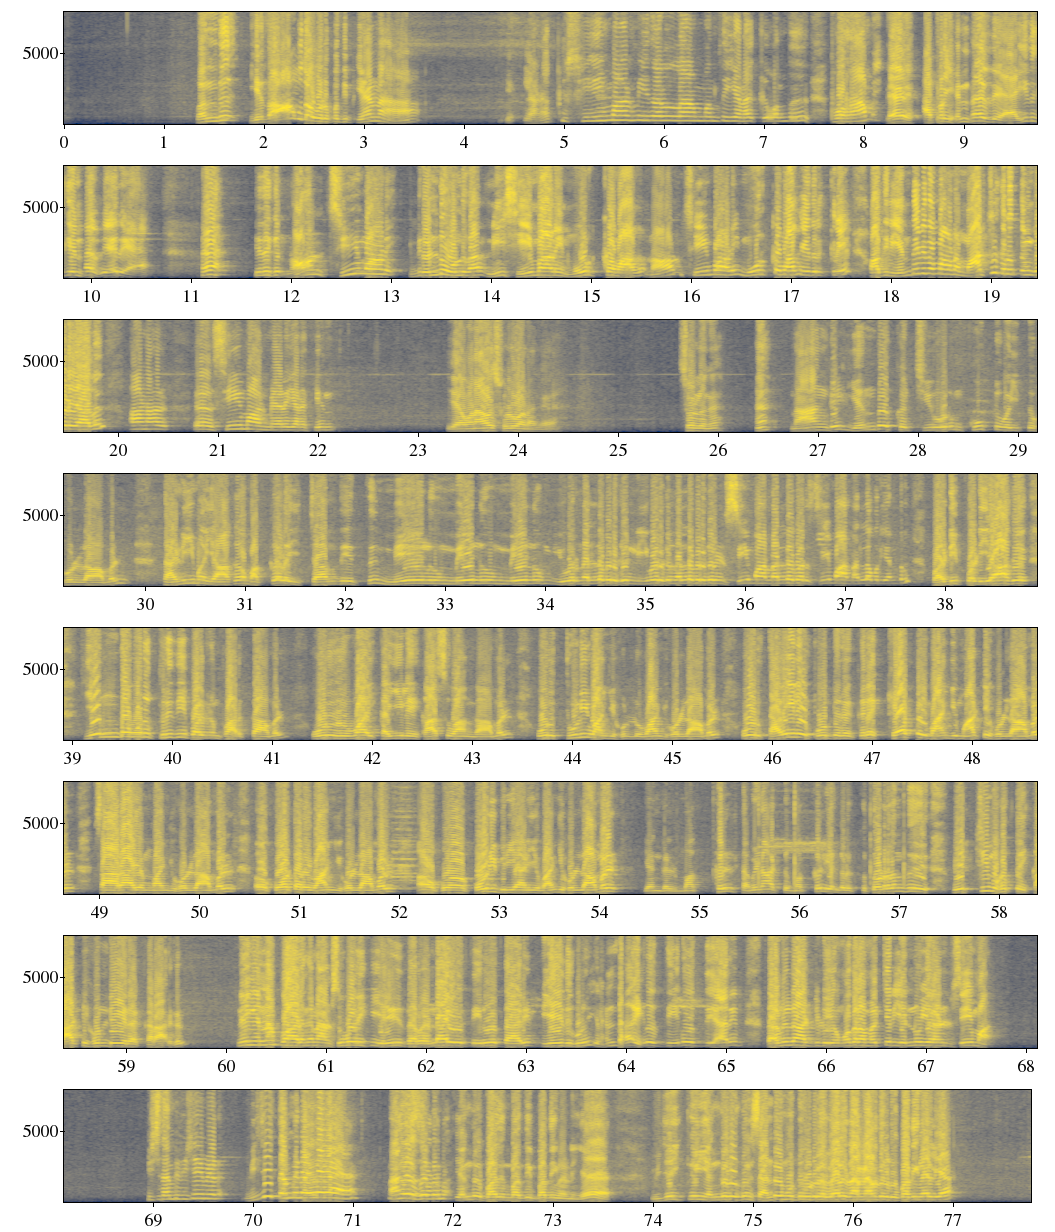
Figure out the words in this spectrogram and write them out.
வந்து ஏதாவது அவரை பத்தி ஏன்னா எனக்கு சீமான் மீதெல்லாம் வந்து எனக்கு வந்து பொறாமை. ஏய், அப்புறம் என்னது? இதுக்கு என்ன வேறு? இதுக்கு நான் சீமானை இது ரெண்டும் ஒண்ணுதான். நீ சீமானை மூர்க்கமாக நான் சீமானை மூர்க்கமாக எதிர்க்கிறேன். அதில் எந்த விதமான மாற்று கருத்தும் கிடையாது. ஆனால் சீமான் மேலே எனக்கு எவனாவது சொல்லுவானாங்க? சொல்லுங்க. நாங்கள் எந்த கட்சியோடும் கூட்டு வைத்து கொள்ளாமல் தனிமையாக மக்களை சந்தித்து மேலும் மேலும் மேலும் இவர் நல்லவர்கள் இவர்கள் நல்லவர்கள் சீமா நல்லவர் சீமா நல்லவர் என்று படிப்படியாக எந்த ஒரு பிரதி பலனும் பார்க்காமல் ஒரு ரூபாய் கையிலே காசு வாங்காமல் ஒரு துணி வாங்கி கொள்ளு வாங்கி கொள்ளாமல் ஒரு தலையிலே போட்டிருக்கிற கேப்பை வாங்கி மாட்டி கொள்ளாமல் சாராயம் வாங்கி கொள்ளாமல் கோட்டரை வாங்கி கொள்ளாமல் கோழி பிரியாணியை வாங்கி கொள்ளாமல் எங்கள் மக்கள் தமிழ்நாட்டு மக்கள் எங்களுக்கு தொடர்ந்து வெற்றி முகத்தை காட்டிக்கொண்டே இருக்கிறார்கள். நீங்க என்ன பாருங்க நான் சுபதிக்கு எழுதி தரேன் ரெண்டாயிரத்தி இருபத்தி ஆறில் எழுதி கொடு ரெண்டாயிரத்தி இருபத்தி ஆறில் தமிழ்நாட்டுடைய முதலமைச்சர் எண்ணுயரன் சீமான். விஜய் தம்பி விஜய் மேல விஜய் தம்பி நல்லவன். நாங்களே சொல்றோம் எங்க பாத்தி பாத்தீங்களா நீங்க? விஜய்க்கும் எங்களுக்கும் சண்டை முட்டு விடுற வேலை நான் நடந்துட்டு பாத்தீங்களா இல்லையா?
